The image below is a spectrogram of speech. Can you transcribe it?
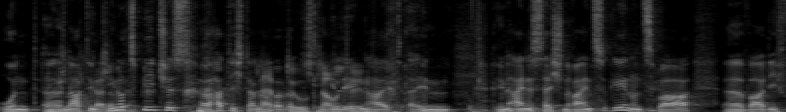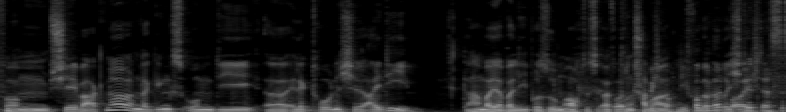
Und äh, nach den Keynote Speeches äh, hatte ich dann aber wirklich die Gelegenheit, in, in eine Session reinzugehen. Und zwar äh, war die vom Shea Wagner und da ging es um die äh, elektronische ID. Da haben wir ja bei LibreZoom auch des Öfteren schon mal gehört bei euch, berichtet.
